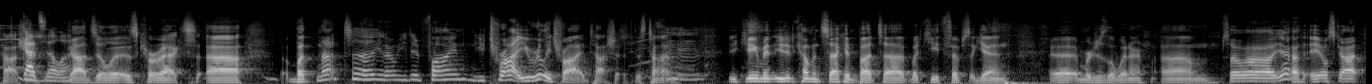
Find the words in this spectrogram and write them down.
Tasha. Godzilla. Godzilla is correct, uh, but not. Uh, you know, you did fine. You try. You really tried, Tasha. This time, you came in. You did come in second, but uh, but Keith Phipps again uh, emerges the winner. Um, so uh, yeah, A.O. Scott.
